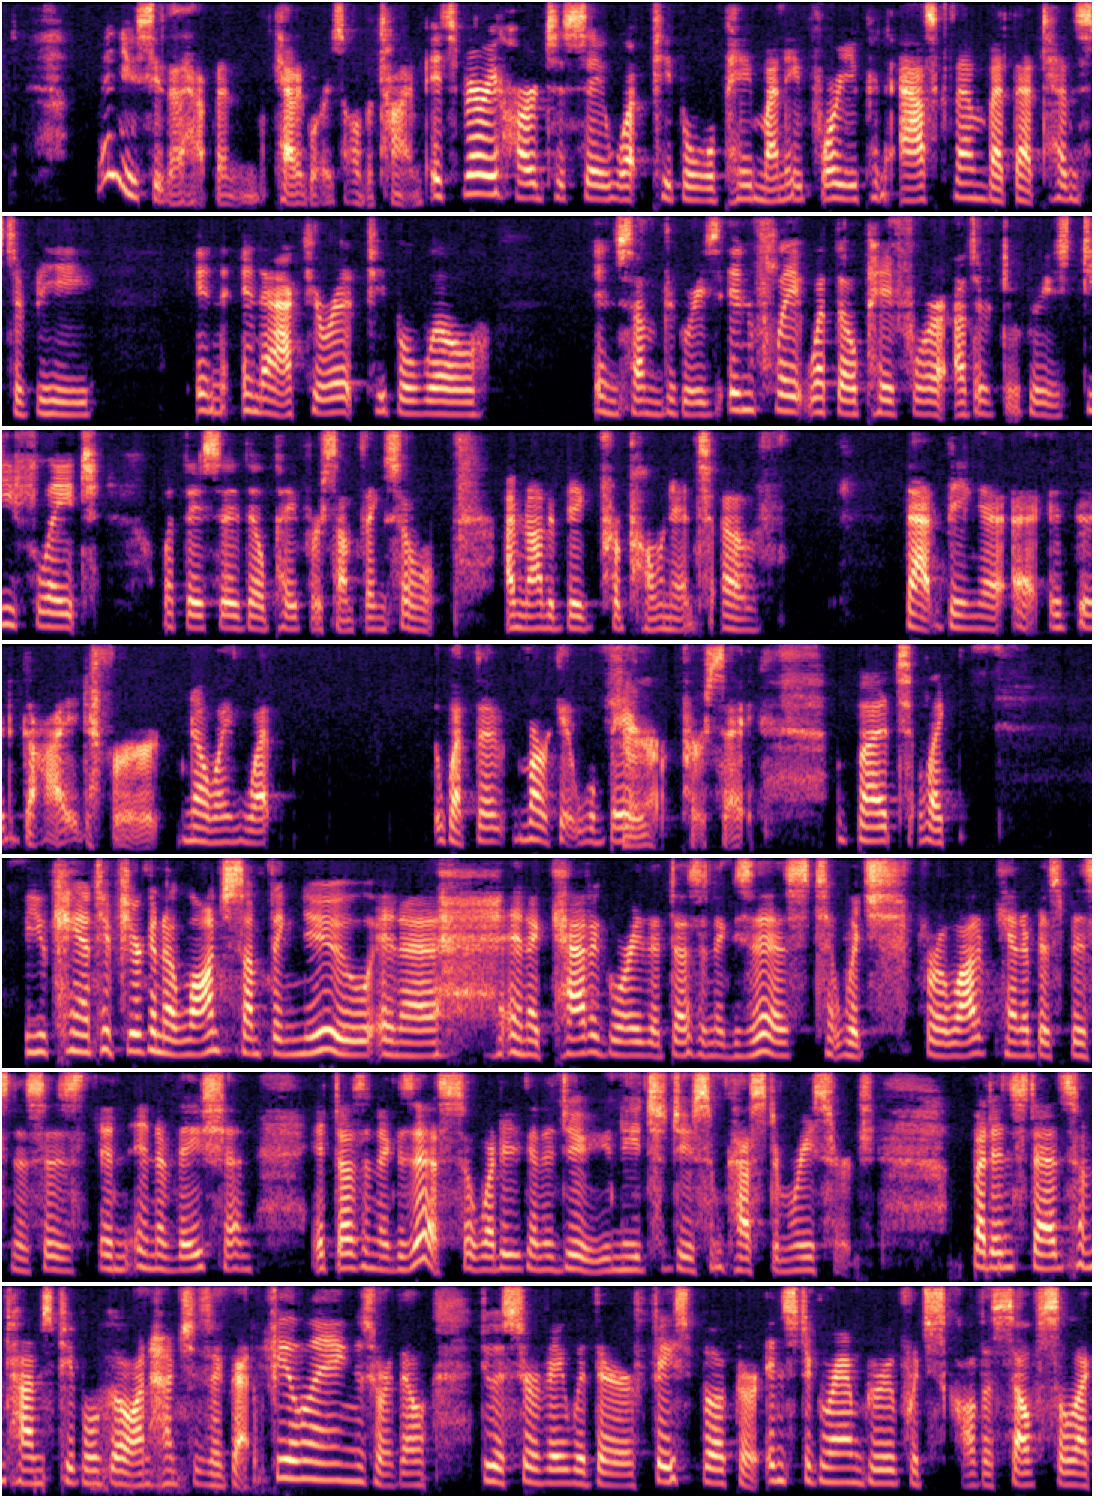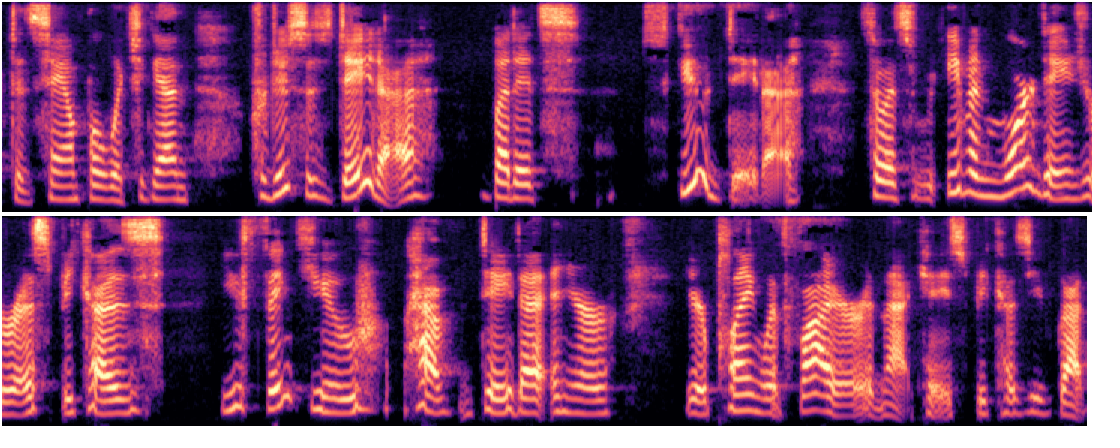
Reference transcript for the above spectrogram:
And you see that happen in categories all the time. It's very hard to say what people will pay money for. You can ask them, but that tends to be in, inaccurate. People will, in some degrees, inflate what they'll pay for, other degrees deflate what they say they'll pay for something. So I'm not a big proponent of that being a, a, good guide for knowing what what the market will bear Sure. per se. But like you can't if you're going to launch something new in a in a category that doesn't exist which for a lot of cannabis businesses in innovation it doesn't exist. So what are you going to do? You need to do some custom research. But instead sometimes people go on hunches or gut feelings or they'll do a survey with their facebook or instagram group which is called a self-selected sample which again produces data but it's skewed data so it's even more dangerous because you think you have data and you're you're playing with fire in that case because you've got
